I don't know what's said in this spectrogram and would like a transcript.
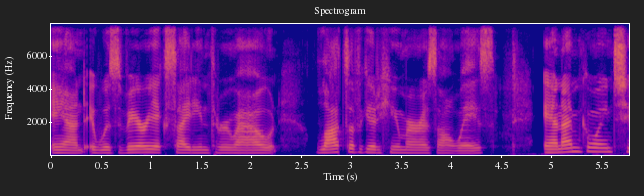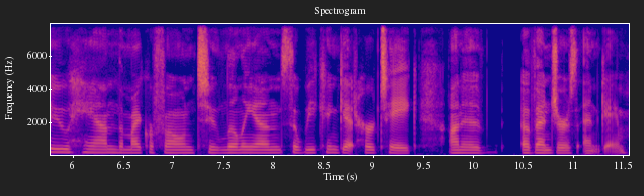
and it was very exciting throughout. Lots of good humor as always. And I'm going to hand the microphone to Lillian so we can get her take on Avengers Endgame.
